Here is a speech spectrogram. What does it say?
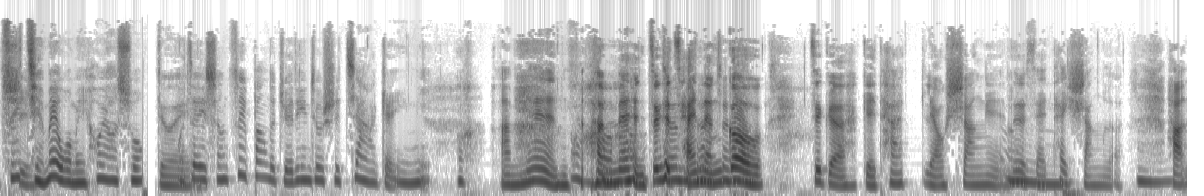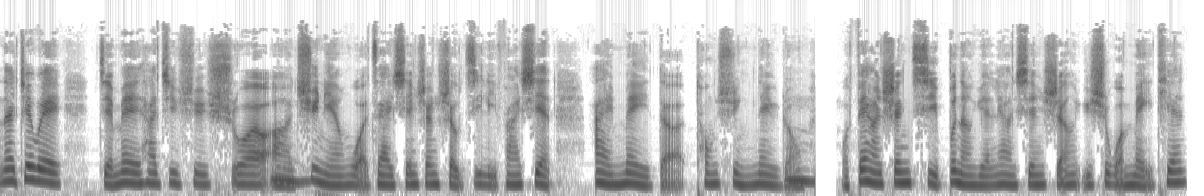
所以，姐妹，我们以后要说，对我这一生最棒的决定就是嫁给你。阿门，阿门，这个才能够这个给他疗伤哎，那个实在太伤了。嗯、好，那这位姐妹她继续说啊、呃，去年我在先生手机里发现暧昧的通讯内容，嗯、我非常生气，不能原谅先生，于是我每天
